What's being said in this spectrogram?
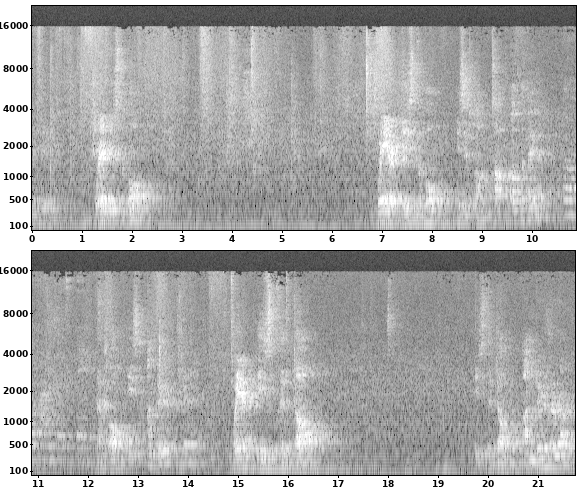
Very good. Where is the ball? Where is the ball? Is it on top of the bed? Or under the bed? The ball is under the bed. Where is the doll? Is the doll under the rug?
